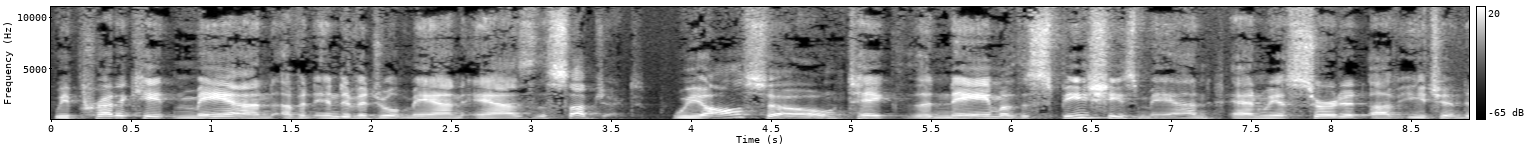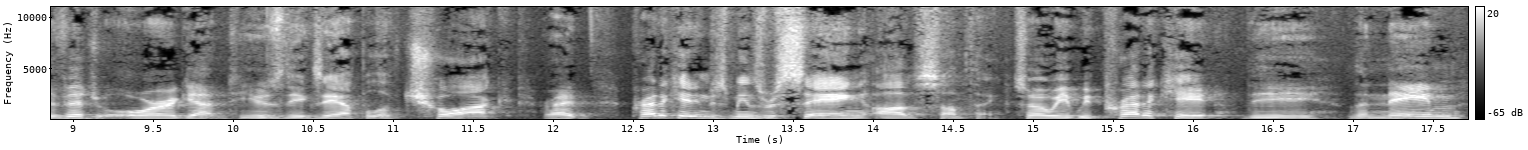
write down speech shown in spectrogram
We predicate man of an individual man as the subject. We also take the name of the species man and we assert it of each individual. Or again, to use the example of chalk, right? Predicating just means we're saying of something. So we, we predicate the, the name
